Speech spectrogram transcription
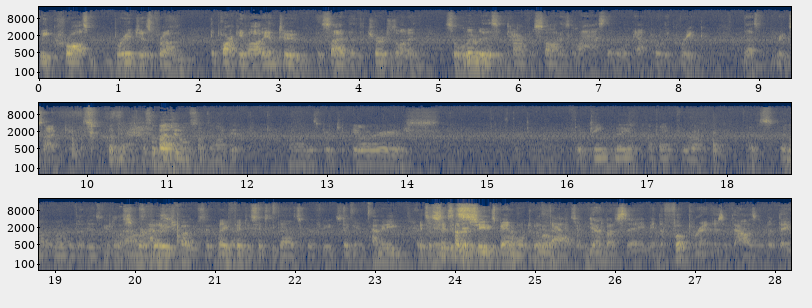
we cross bridges from the parking lot into the side that the church is on. And so literally this entire facade is glass that will look out toward the creek. That's the creek side campus. What's the budget on something like that? Uh, this particular is 13 million, I think, for, uh, that's, and I don't know what that is in Gives terms of square how many footage. folks that- Maybe 50, 60,000 square feet, say again. How many? It's a It's- 600 seat expandable to a Well, 1,000. Yeah, I was about to say, I mean, the footprint is a thousand, but day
